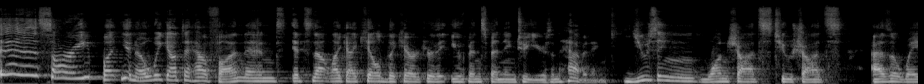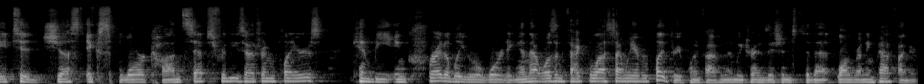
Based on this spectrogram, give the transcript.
eh, sorry, but you know, we got to have fun and it's not like I killed the character that you've been spending two years inhabiting. Using one shots, two shots as a way to just explore concepts for these veteran players can be incredibly rewarding. And that was, in fact, the last time we ever played 3.5, and then we transitioned to that long running Pathfinder.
